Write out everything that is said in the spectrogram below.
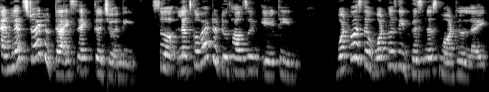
And let's try to dissect the journey. So let's go back to 2018. What was the what was the business model like?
